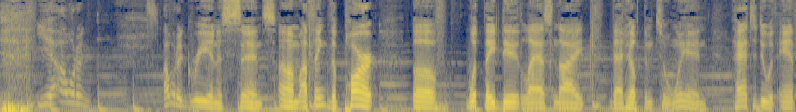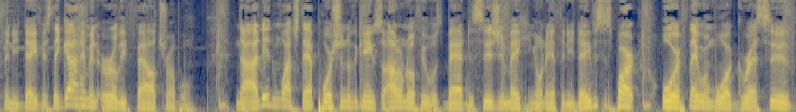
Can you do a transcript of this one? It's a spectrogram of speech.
Yeah, I would. I would agree in a sense. Um, I think the part of what they did last night that helped them to win had to do with Anthony Davis. They got him in early foul trouble. Now, I didn't watch that portion of the game, so I don't know if it was bad decision making on Anthony Davis's part or if they were more aggressive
